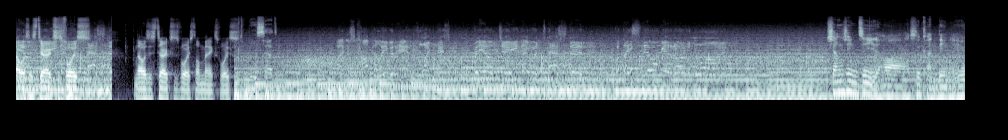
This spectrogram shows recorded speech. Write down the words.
That was Hysterix' voice. That was Hysterix' voice, not Menic's voice. To be sad. I just can't believe it ends like this. BLG, they were tested, but they still get it over the line. 相信自己的话是肯定的，因为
